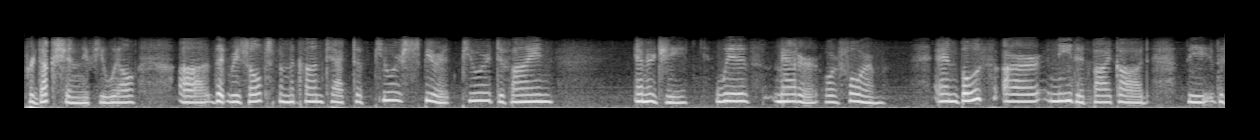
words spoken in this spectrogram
production, if you will, uh, that results from the contact of pure spirit, pure divine energy with matter or form, and both are needed by God. The the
